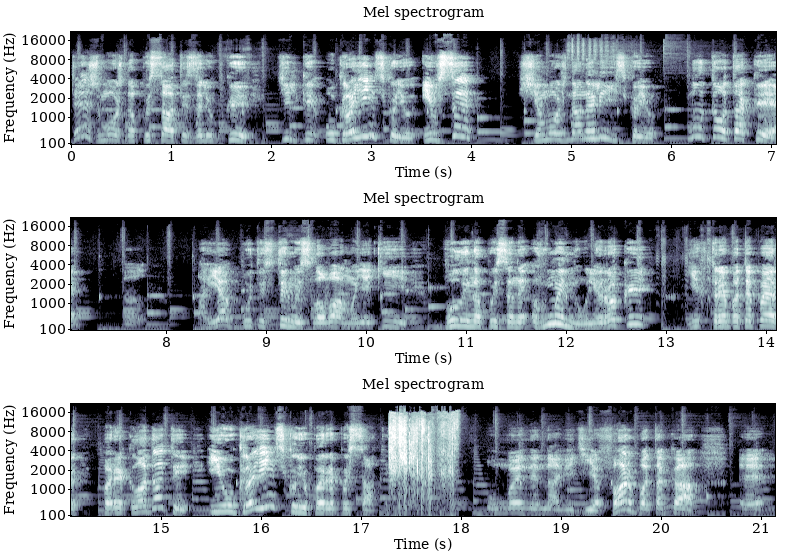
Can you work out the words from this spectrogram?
теж можна писати залюбки тільки українською і все. Ще можна англійською. Ну то таке. А як бути з тими словами, які були написані в минулі роки? Їх треба тепер перекладати і українською переписати. У мене навіть є фарба така. Е, е,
